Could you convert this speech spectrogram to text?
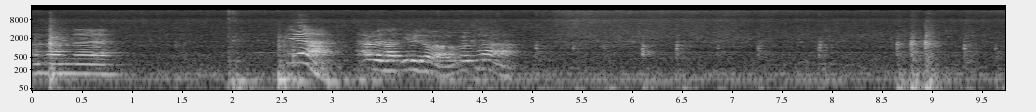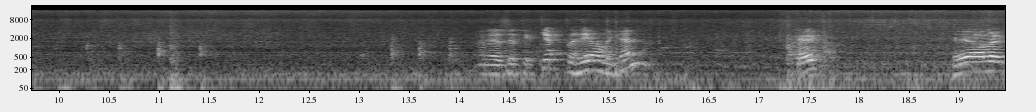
En dan, eh ja, hebben we dat in ieder geval ook wel klaar. Dan zit de kip er heerlijk in. Kijk. Heerlijk.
